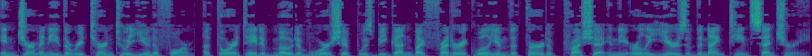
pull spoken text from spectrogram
In Germany the return to a uniform, authoritative mode of worship was begun by Frederick William III of Prussia in the early years of the 19th century.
